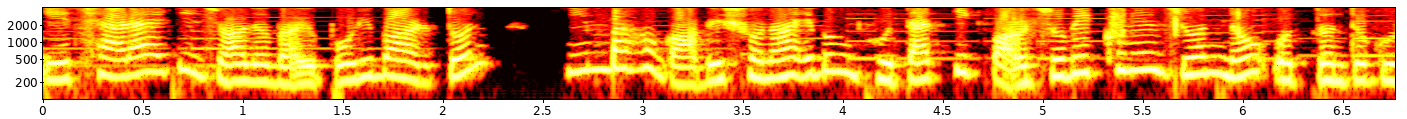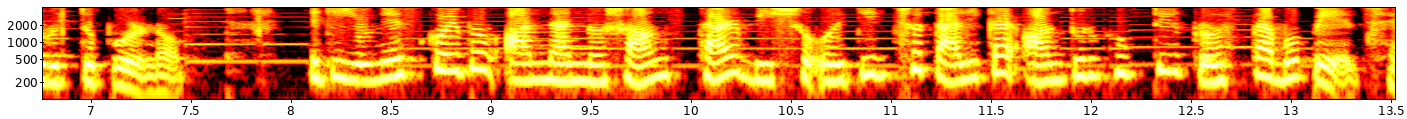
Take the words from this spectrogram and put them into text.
এছাড়া এটি জলবায়ু পরিবর্তন, হিমবাহ গবেষণা এবং ভূতাত্ত্বিক পর্যবেক্ষণের জন্য অত্যন্ত গুরুত্বপূর্ণ। এটি ইউনেস্কো এবং অন্যান্য সংস্থার বিশ্ব ঐতিহ্য তালিকায় অন্তর্ভুক্তির প্রস্তাবও পেয়েছে।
